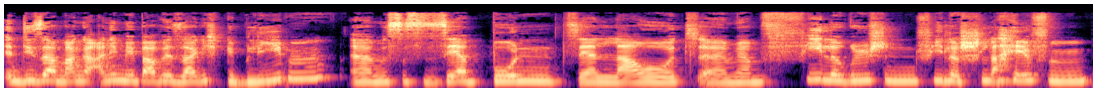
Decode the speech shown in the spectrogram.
in dieser Manga-Anime-Bubble, sage ich, geblieben. Ähm, es ist sehr bunt, sehr laut. Ähm, wir haben viele Rüschen, viele Schleifen.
